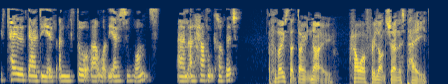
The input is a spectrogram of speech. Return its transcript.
you've tailored the ideas and you've thought about what the editor wants um, and hasn't covered. For those that don't know, how are freelance journalists paid?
